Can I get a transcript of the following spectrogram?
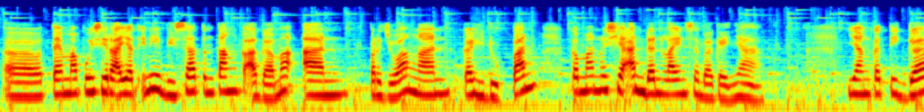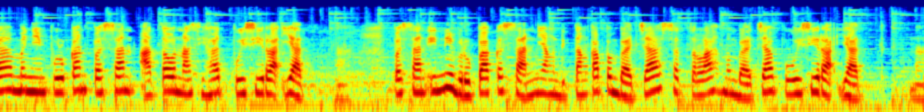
E, tema puisi rakyat ini bisa tentang keagamaan, perjuangan, kehidupan, kemanusiaan, dan lain sebagainya. Yang ketiga, menyimpulkan pesan atau nasihat puisi rakyat. Pesan ini berupa kesan yang ditangkap pembaca setelah membaca puisi rakyat. Nah,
